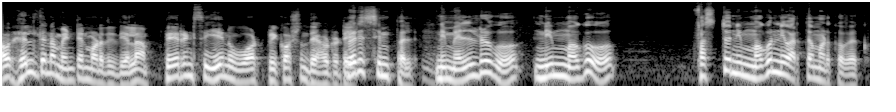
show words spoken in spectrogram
ಅವ್ರ ಹೆಲ್ತನ್ನು ಮೇಂಟೈನ್ ಮಾಡೋದಿದೆಯಲ್ಲ? ಪೇರೆಂಟ್ಸ್ ಏನು what precaution they have to take very simple ನಿಮ್ಮೆಲ್ರಿಗೂ ನಿಮ್ಮ ಮಗು ಫಸ್ಟು ನಿಮ್ಮ ಮಗು ನೀವು ಅರ್ಥ ಮಾಡ್ಕೋಬೇಕು.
